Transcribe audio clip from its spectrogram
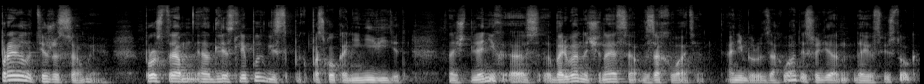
Правила те же самые. Просто э, для слепых, для слепых, поскольку они не видят, значит, для них э, борьба начинается в захвате. Они берут захват, и судья дает свисток.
